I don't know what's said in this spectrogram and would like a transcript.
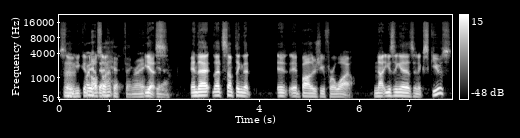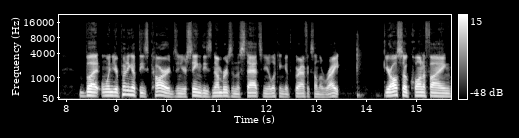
so mm. you can oh, also have hip thing, right? Yes, yeah. and that that's something that it, it bothers you for a while. Not using it as an excuse, but when you're putting up these cards and you're seeing these numbers and the stats, and you're looking at the graphics on the right, you're also quantifying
